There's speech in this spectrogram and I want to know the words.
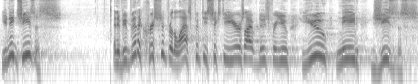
You need Jesus. And if you've been a Christian for the last 50, 60 years, I have news for you. You need Jesus.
